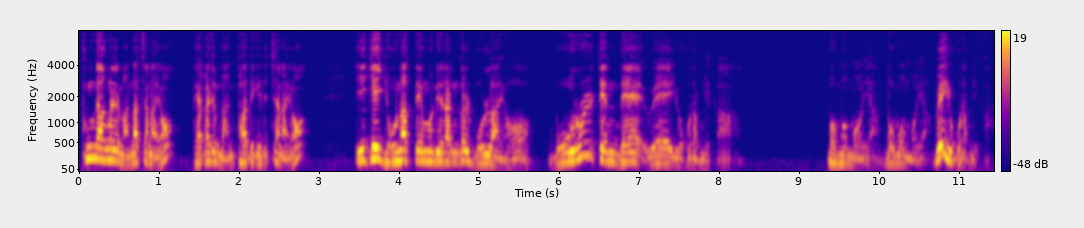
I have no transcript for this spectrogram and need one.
풍랑을 만났잖아요. 배가 좀 난파되게 됐잖아요. 이게 요나 때문이라는 걸 몰라요. 모를 텐데 왜 욕을 합니까? 뭐뭐뭐야, 뭐뭐뭐야. 왜 욕을 합니까?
